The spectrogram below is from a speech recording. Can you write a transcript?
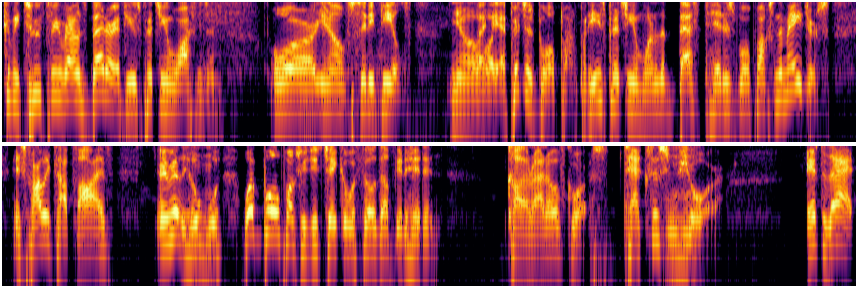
could be two three rounds better if he was pitching in Washington or you know Citi Field. You know, like a pitcher's ballpark, but he's pitching in one of the best hitters ballparks in the majors. It's probably top five. I mean, really, who? Mm-hmm. What ballparks would you take over Philadelphia to hit in? Colorado, of course. Texas, mm-hmm. sure. After that,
